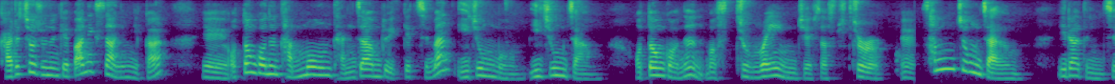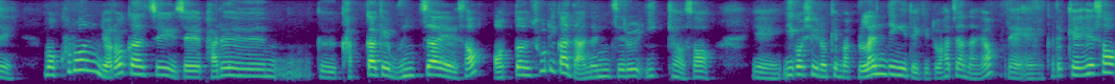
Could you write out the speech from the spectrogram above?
가르쳐 주는 게 파닉스 아닙니까? 예, 어떤 거는 단모음, 단자음도 있겠지만 이중모음, 이중자음, 어떤 거는 뭐 strange에서 stir, 예, 삼중자음이라든지 뭐 그런 여러 가지 이제 발음 그 각각의 문자에서 어떤 소리가 나는지를 익혀서 예, 이것이 이렇게 막 블렌딩이 되기도 하잖아요. 네, 그렇게 해서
